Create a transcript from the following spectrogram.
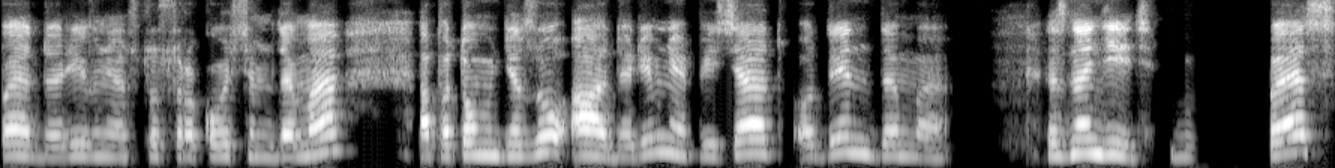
P дорівнює 148 дм, а потом внизу А дорівнює 51 дм. Знайдіть БС,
